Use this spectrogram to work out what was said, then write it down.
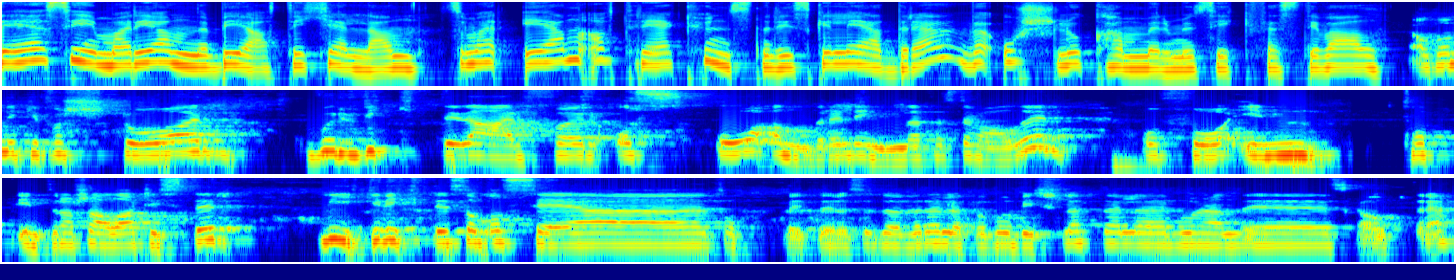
Det sier Marianne Beate Kielland, som er én av tre kunstneriske ledere ved Oslo Kammermusikkfestival. At han ikke forstår hvor viktig det er for oss og andre lignende festivaler å få inn topp internasjonale artister like viktig som å se toppidrettsutøvere løpe på Bislett eller hvordan de skal opptre.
